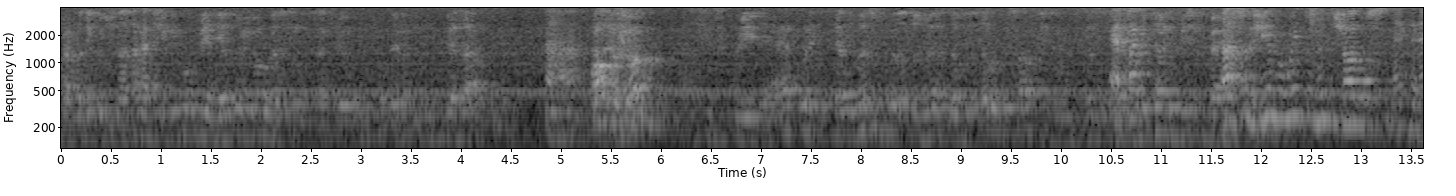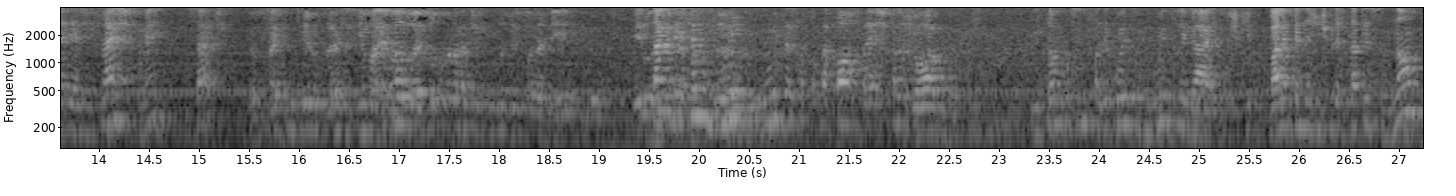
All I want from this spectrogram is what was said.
para poder continuar a narrativa e compreender o jogo, assim, só que o problema é, é muito pesado. Uhum. Qual é o jogo? Assassin's Creed. É, é do mesmo do, do, do, da Ubisoft, né? é, tá, tá surgindo muito, muitos jogos na internet de Flash também, no site? É o site inteiro Flash, assim, é, uma, é toda uma narrativa contando a história dele, entendeu? Ele está crescendo muito, muito essa plataforma Flash para jogos, assim estão conseguindo fazer coisas muito legais. Acho que vale a pena a gente prestar atenção. Não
